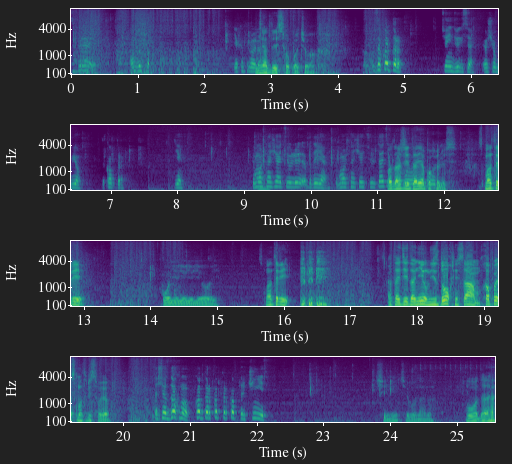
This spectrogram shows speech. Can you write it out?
да. Забирай. Он вышел. Я У контролю. меня 10 хп, чувак. За коптер! Все, не двигайся, я вообще убью. За коптер. Иди. Ты можешь начать улетать. Подожди, ты можешь начать улетать. а Подожди, да я убить. похилюсь. Смотри. Ой-ой-ой-ой-ой. Смотри. Отойди, Данил, не сдохни сам. ХП смотри свое. Я сейчас сдохну. Коптер, коптер, коптер, чинить. Чинить его надо. О, да.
